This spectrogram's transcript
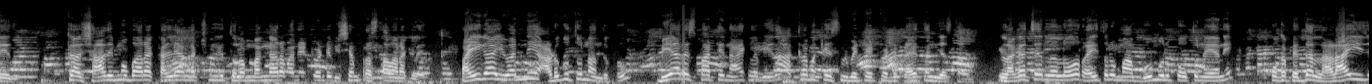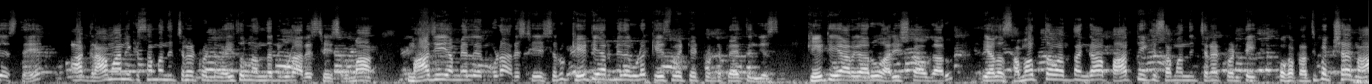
లేదు. షాది ముబారక్ కళ్యాణ లక్ష్మికి తులం బంగారం అనేటువంటి విషయం ప్రస్తావనకు లేదు. పైగా ఇవన్నీ అడుగుతున్నందుకు బీఆర్ఎస్ పార్టీ నాయకుల మీద అక్రమ కేసులు పెట్టేటువంటి ప్రయత్నం చేస్తారు చేస్తాం. లగచర్లలో రైతులు మా భూములు పోతున్నాయని ఒక పెద్ద లడాయి చేస్తే ఆ గ్రామానికి సంబంధించినటువంటి రైతులందరినీ కూడా అరెస్ట్ చేశారు. మా మాజీ ఎమ్మెల్యేని కూడా అరెస్ట్ చేశారు. కేటీఆర్ మీద కూడా కేసు పెట్టేటువంటి ప్రయత్నం చేశారు. కేటీఆర్ గారు హరీష్ రావు గారు ఇలా సమర్థవంతంగా పార్టీకి సంబంధించినటువంటి ఒక ప్రతిపక్ష నా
